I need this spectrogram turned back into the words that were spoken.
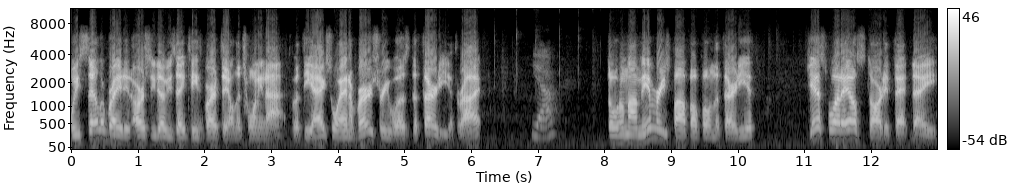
we celebrated RCW's 18th birthday on the 29th, but the actual anniversary was the 30th, right? Yeah. So when my memories pop up on the 30th, guess what else started that day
